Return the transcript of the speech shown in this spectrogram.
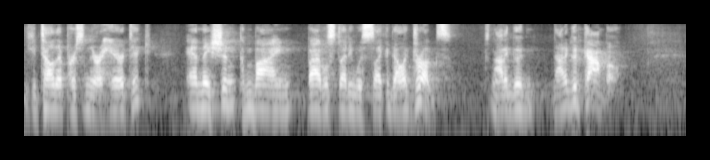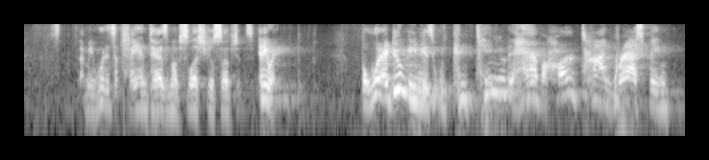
you can tell that person they're a heretic and they shouldn't combine Bible study with psychedelic drugs. It's not a good, not a good combo. I mean, what is a phantasm of celestial substance? Anyway, but what I do mean is we continue to have a hard time grasping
